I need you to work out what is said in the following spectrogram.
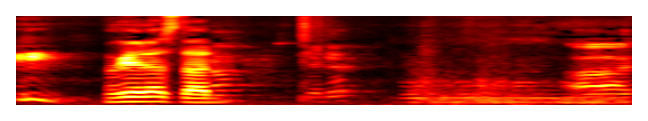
Okay, that's done. Uh,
